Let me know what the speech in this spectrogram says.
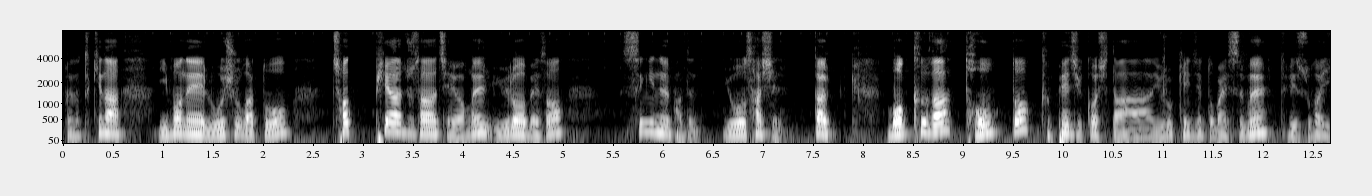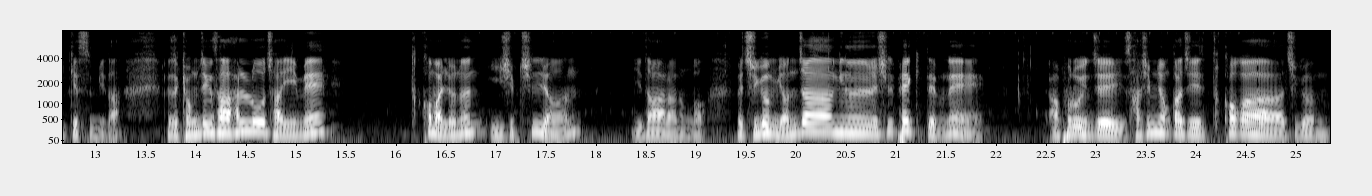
그래서 특히나 이번에 로슈가 또 첫 피하 주사 제형을 유럽에서 승인을 받은 요 사실. 그러니까 머크가 더욱더 급해질 것이다. 이렇게 이제 또 말씀을 드릴 수가 있겠습니다. 그래서 경쟁사 할로자임의 특허 만료는 27년이다라는 거. 지금 연장을 실패했기 때문에 앞으로 이제 40년까지 특허가 지금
